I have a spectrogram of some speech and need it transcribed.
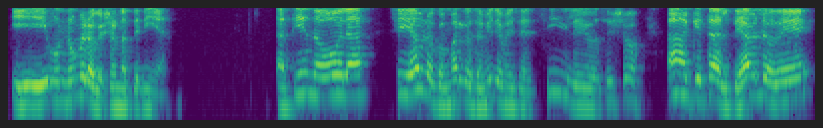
Y un número que yo no tenía. Atiendo, hola, sí, hablo con Marcos Emilio, me dicen, sí, le digo, soy yo. Ah, ¿qué tal? Te hablo de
